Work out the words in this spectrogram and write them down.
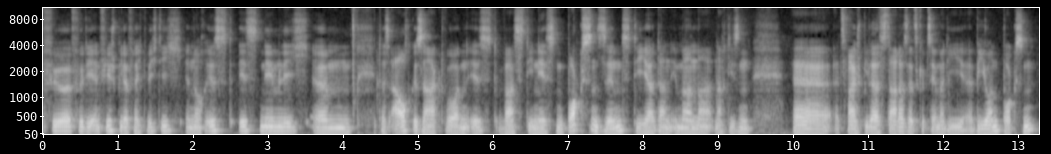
für, für die N4-Spieler vielleicht wichtig noch ist, ist nämlich, ähm, dass auch gesagt worden ist, was die nächsten Boxen sind, die ja dann immer nach, nach diesen äh, zwei Spieler-Starter-Sets gibt es ja immer die äh, Beyond-Boxen.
